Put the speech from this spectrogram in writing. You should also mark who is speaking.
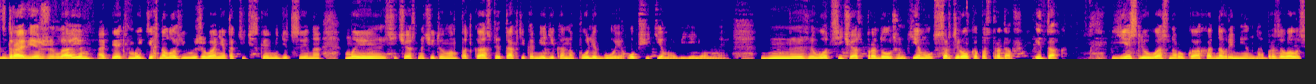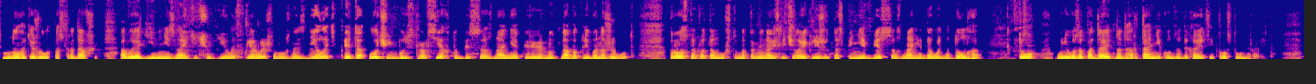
Speaker 1: Здравия желаем. Опять мы технологии выживания, тактическая медицина. Мы сейчас начитываем вам подкасты «Тактика медика на поле боя». Общие темы объединенные. Вот сейчас продолжим тему «Сортировка пострадавших». Итак, если у вас на руках одновременно образовалось много тяжелых пострадавших, а вы один и не знаете, что делать, первое, что нужно сделать, это очень быстро всех, кто без сознания, перевернуть на бок либо на живот. Просто потому, что, напоминаю, если человек лежит на спине без сознания довольно долго, то у него западает надгортанник, он задыхается и просто умирает.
